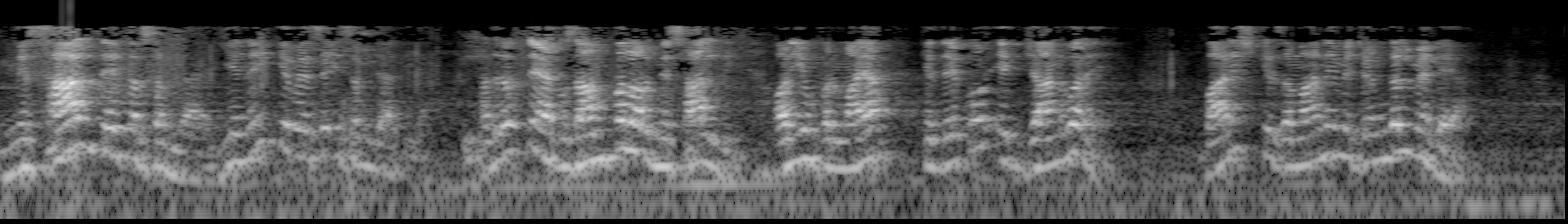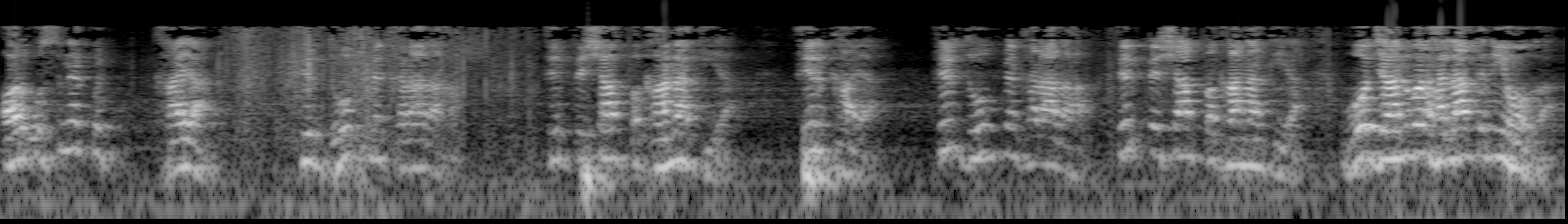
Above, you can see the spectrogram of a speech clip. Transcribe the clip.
مثال دے کر سمجھایا۔ یہ نہیں کہ ویسے ہی سمجھا دیا۔ حضرت نے ایگزامپل اور مثال دی اور یوں فرمایا کہ دیکھو، ایک جانور ہے۔ بارش کے زمانے میں جنگل میں گیا اور اس نے کچھ کھایا۔ پھر دھوپ میں کھڑا رہا۔ پھر پیشاب پکانا کیا۔ پھر کھایا۔ پھر دھوپ میں کھڑا رہا۔ پھر پیشاب پکانا کیا۔ وہ جانور ہلاک نہیں ہوگا۔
